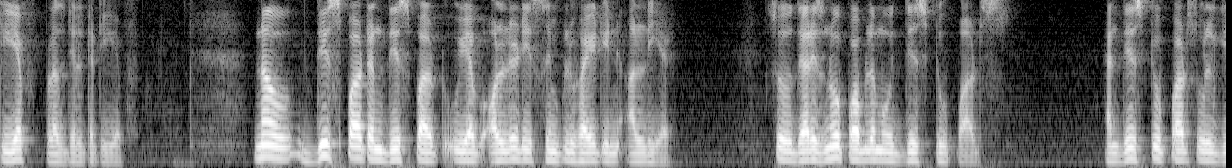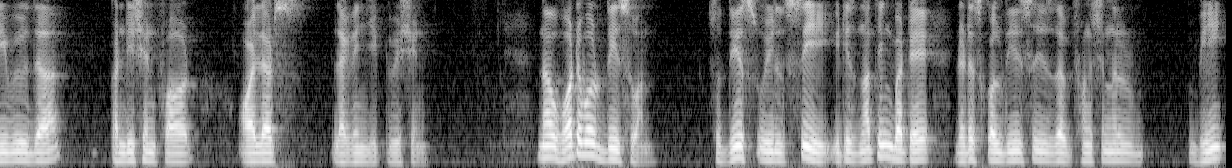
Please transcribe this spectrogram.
T f plus delta T f. Now, this part and this part we have already simplified in earlier. So, there is no problem with these two parts and these two parts will give you the condition for Euler's Lagrange equation. Now, what about this one? So, this we will see it is nothing but a let us call this is the functional v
